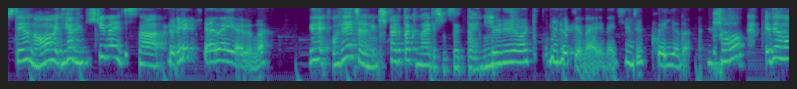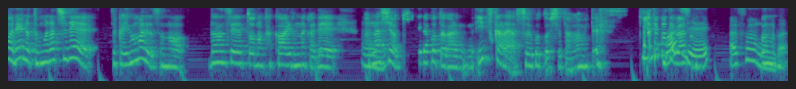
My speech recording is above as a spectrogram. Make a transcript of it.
してるの？みたいな聞けないしさ。それは聞かないやろな。ねお姉ちゃんに聞かれたくないでしょ絶対そに。れは聞きたくないね。絶対嫌だ。でしょ？えでもレイの友達でとか今までその男性との関わりの中で話を聞いたことがあるんで、いつからそういうことをしてたの？みたいな。聞いたことがあるあそうなんだ、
